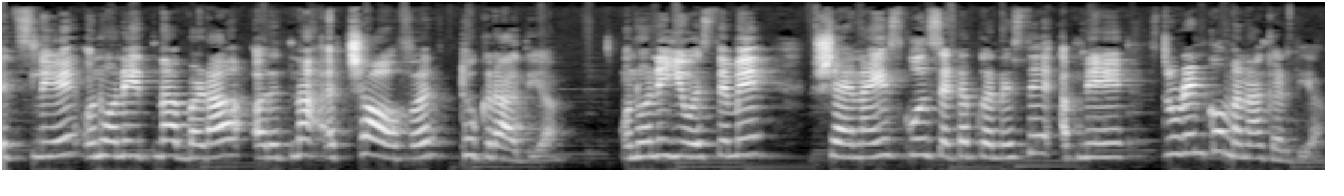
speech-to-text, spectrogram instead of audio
इसलिए उन्होंने इतना बड़ा और इतना अच्छा ऑफ़र ठुकरा दिया। उन्होंने यूएसए में शहनाई स्कूल सेटअप करने से अपने स्टूडेंट को मना कर दिया।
